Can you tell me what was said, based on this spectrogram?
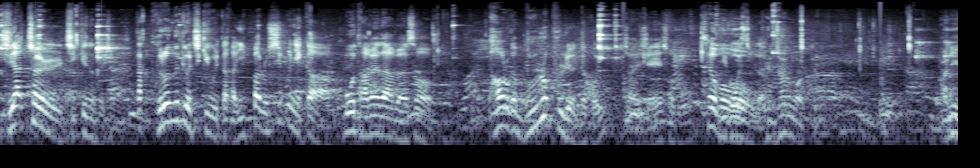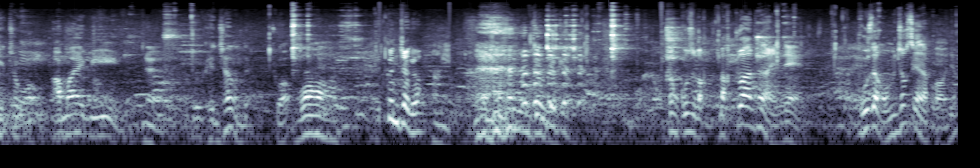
지하철 지키는 거 있잖아. 딱 그런 느낌을 지키고 있다가 이빨로 씹으니까 뭐 담에다 하면서 바로 그냥 물로 풀리는데 거의. 자 이제 저도 새우 이거 먹어보겠습니다. 괜찮은 것 같아. 아니 저거 아마에비 네. 이거 괜찮은데? 좋아. 와, 끈적여. 전 고수 막, 막 좋아하는 편 아닌데 고수가 엄청 세게 났거든요.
